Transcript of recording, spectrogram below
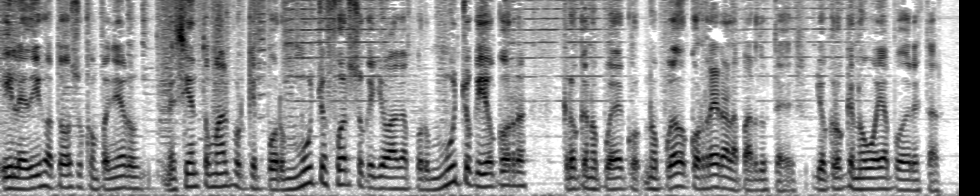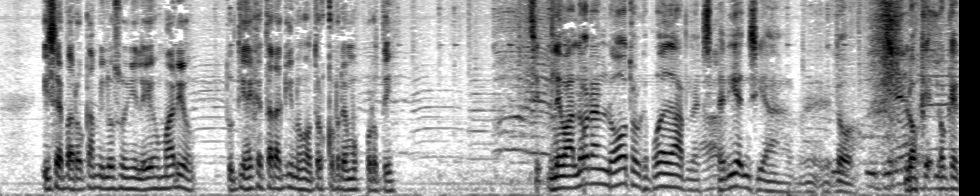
y le dijo a todos sus compañeros, me siento mal porque por mucho esfuerzo que yo haga, por mucho que yo corra, creo que no, puedo correr a la par de ustedes. Yo creo que no voy a poder estar. Y se paró Camilo Zúñiga y le dijo, Mario, tú tienes que estar aquí, nosotros corremos por ti. Le valoran lo otro que puede dar, la experiencia, lo, que, lo, que,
